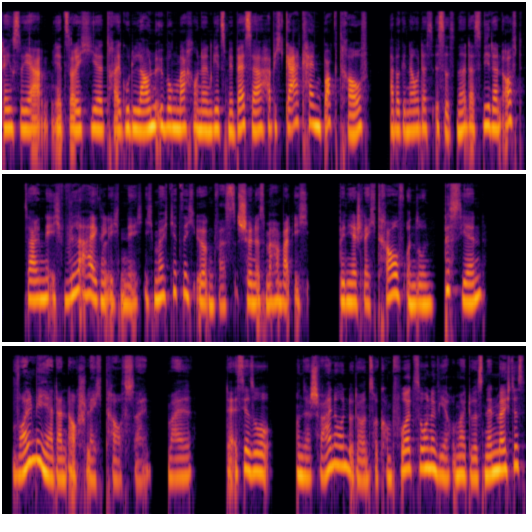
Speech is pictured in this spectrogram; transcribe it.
denkst du, ja, jetzt soll ich hier drei gute Launeübungen machen und dann geht es mir besser, habe ich gar keinen Bock drauf. Aber genau das ist es, ne? dass wir dann oft sagen, nee, ich will eigentlich nicht. Ich möchte jetzt nicht irgendwas Schönes machen, weil ich bin ja schlecht drauf und so ein bisschen wollen wir ja dann auch schlecht drauf sein, weil da ist ja so unser Schweinehund oder unsere Komfortzone, wie auch immer du es nennen möchtest,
